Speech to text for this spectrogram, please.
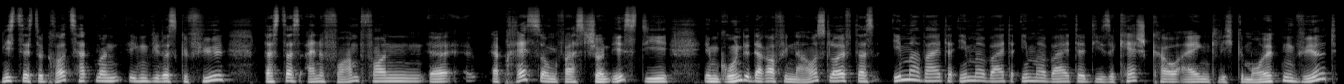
Nichtsdestotrotz hat man irgendwie das Gefühl, dass das eine Form von äh, Erpressung fast schon ist ist, die im Grunde darauf hinausläuft, dass immer weiter, immer weiter, immer weiter diese Cash-Cow eigentlich gemolken wird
